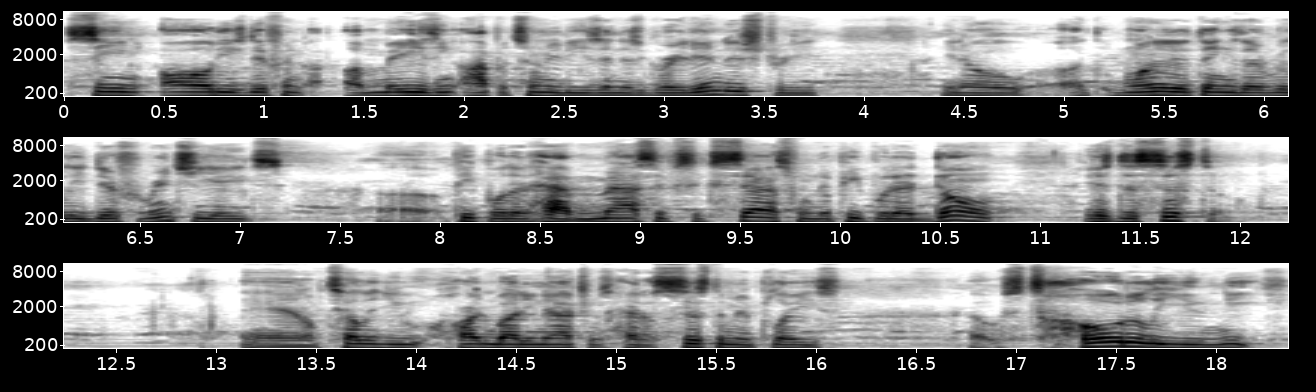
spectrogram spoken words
seeing all these different amazing opportunities in this great industry, you know, uh, one of the things that really differentiates uh, people that have massive success from the people that don't is the system. And I'm telling you, Heart and Body Naturals had a system in place that was totally unique.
